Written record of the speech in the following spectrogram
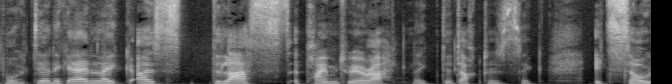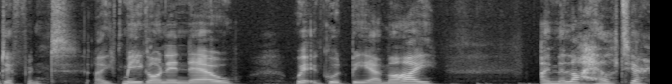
but then again, like as the last appointment we were at, like the doctors, like it's so different. Like me going in now with a good BMI, I'm a lot healthier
